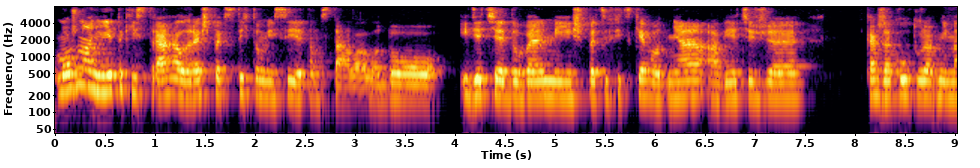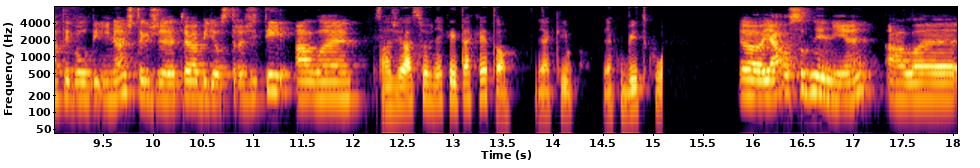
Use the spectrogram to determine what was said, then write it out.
možno ani nie taký strach, ale rešpekt z týchto misií je tam stále, lebo idete do veľmi špecifického dňa a viete, že každá kultúra vníma tie voľby ináč, takže treba byť ostražitý, ale... Zažila si už niekedy takéto? Nejaký, nejakú bitku? E, ja osobne nie, ale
